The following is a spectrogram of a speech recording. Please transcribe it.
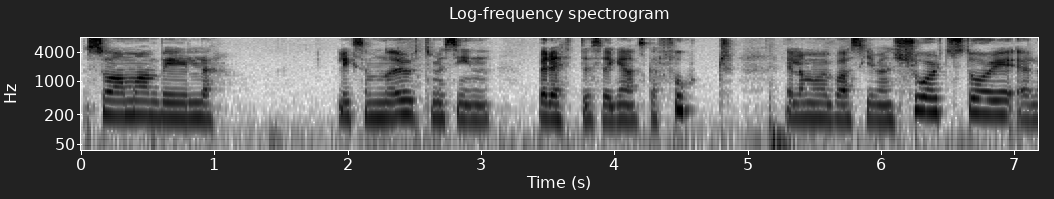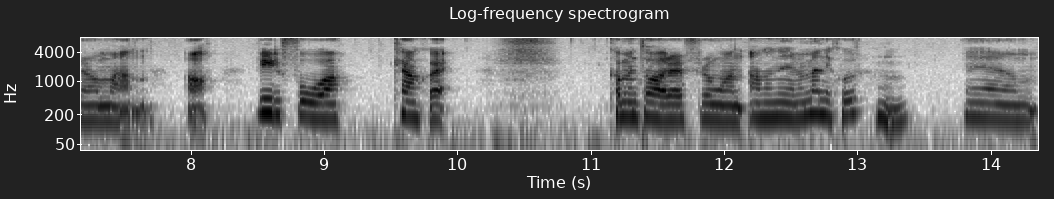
så om man vill liksom nå ut med sin berättelse ganska fort, eller om man vill bara skriva en short story, eller om man ja, vill få kanske kommentarer från anonyma människor. Mm. Ehm,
